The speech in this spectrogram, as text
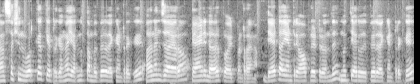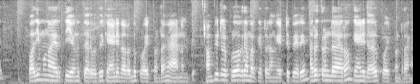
கன்ஸ்ட்ரக்ஷன் ஒர்க்கர் கேட்டிருக்காங்க. இரநூத்தம்பது பேர் வேகன்ட் இருக்கு. பதினஞ்சாயிரம் கேண்டின் டாலர் ப்ரொவைட் பண்ணுறாங்க டேட்டா என்ட்ரி ஆப்ரேட்டர் வந்து நூற்றி அறுபது பேர் வேகன்ட் இருக்கு. பதிமூணாயிரத்தி எழுநூற்றி அறுபது கேண்டிடேட் டாலர் வந்து ப்ரொவைட் பண்ணுறாங்க ஆனம்க்கு கம்ப்யூட்டர் ப்ரோக்ராமர் கேட்டிருக்காங்க எட்டு பேர். அறுபத்தி ரெண்டாயிரம் கேண்டிடேட் டாலர் ப்ரொவைட் பண்ணுறாங்க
